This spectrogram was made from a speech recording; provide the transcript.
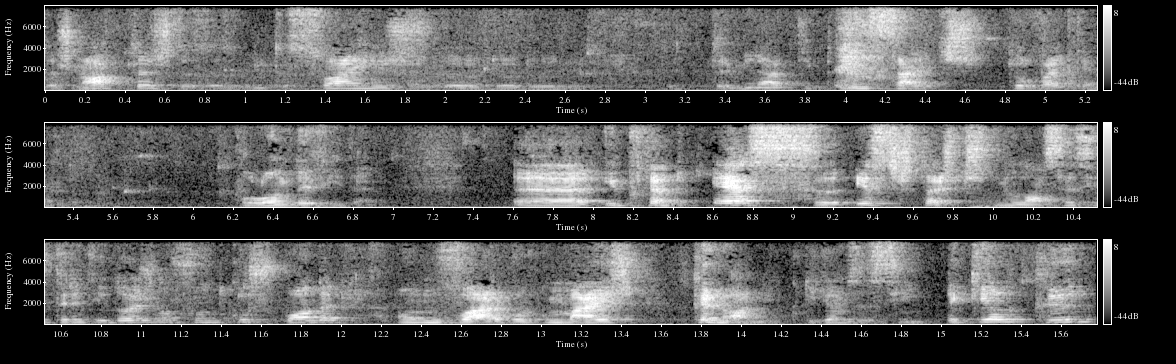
das notas, das anotações, de, de, de, de, determinado tipo de insights que ele vai tendo ao longo da vida. Uh, e, portanto, esse, esses textos de 1932, no fundo, correspondem a um Warburg mais canónico, digamos assim. Aquele que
